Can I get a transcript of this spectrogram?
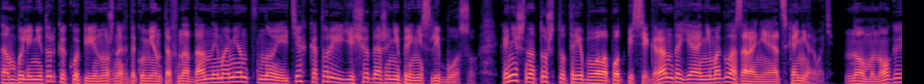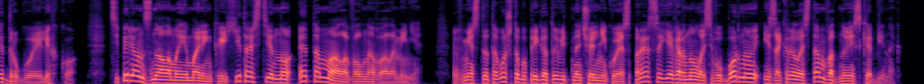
Там были не только копии нужных документов на данный момент, но и тех, которые еще даже не принесли боссу. Конечно, то, что требовало подписи Гранда, я не могла заранее отсканировать, но многое другое легко. Теперь он знал о моей маленькой хитрости, но это мало волновало меня. Вместо того, чтобы приготовить начальнику эспрессо, я вернулась в уборную и закрылась там в одной из кабинок.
